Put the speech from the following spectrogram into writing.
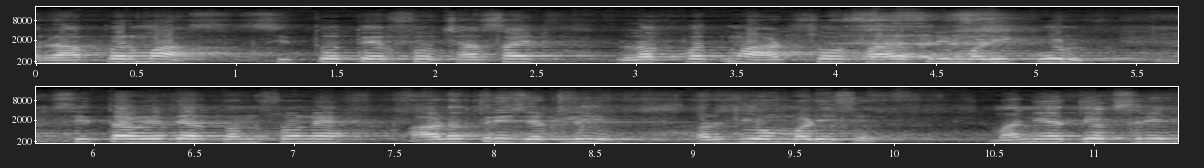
રાપરમાં સિત્તોતેરસો છાસઠ, લખપતમાં આઠસો સાડત્રીસ મળી કુલ સિત્તાવીસ હજાર ત્રણસો ને આડત્રીસ જેટલી અરજીઓ મળી છે. માન્ય અધ્યક્ષશ્રી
